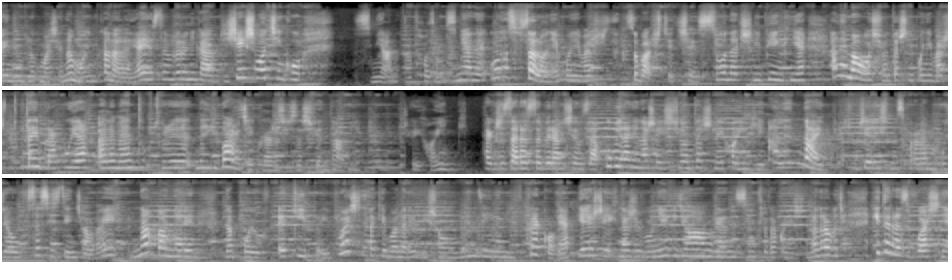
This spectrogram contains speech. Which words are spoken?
kolejnym vlogmasie na moim kanale. Ja jestem Weronika, w dzisiejszym odcinku zmiany, nadchodzą zmiany u nas w salonie, ponieważ tak, zobaczcie, dzisiaj jest słonecznie, pięknie, ale mało świątecznie, ponieważ tutaj brakuje elementu, który najbardziej kojarzy się ze świętami, choinki. Także zaraz zabieram się za ubieranie naszej świątecznej choinki, ale najpierw wzięliśmy z Karolem udział w sesji zdjęciowej na banery napojów ekipy i właśnie takie banery wiszą m.in. w Krakowie. Ja jeszcze ich na żywo nie widziałam, więc muszę to koniecznie nadrobić i teraz właśnie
